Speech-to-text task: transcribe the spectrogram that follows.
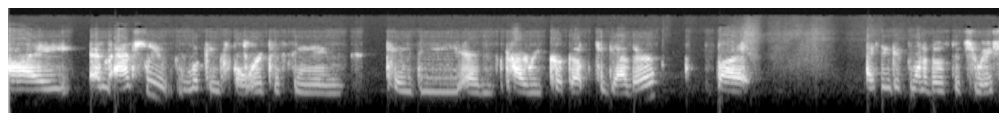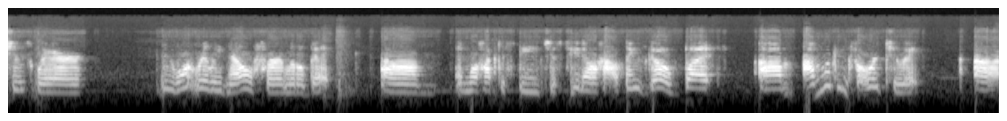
I am actually looking forward to seeing KD and Kyrie cook up together, but I think it's one of those situations where we won't really know for a little bit. Um, and we'll have to see just, you know, how things go. But um, I'm looking forward to it. Uh,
